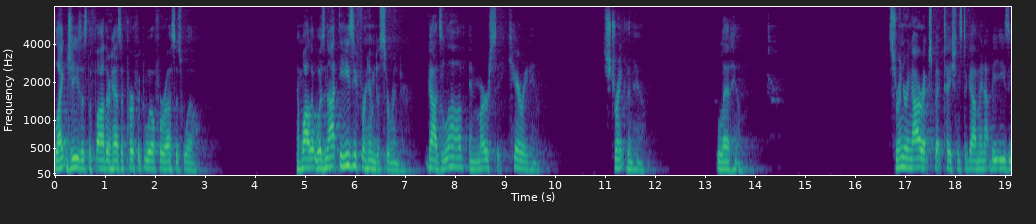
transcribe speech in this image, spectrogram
Like Jesus, the Father has a perfect will for us as well. And while it was not easy for him to surrender, God's love and mercy carried him, strengthened him, led him. Surrendering our expectations to God may not be easy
